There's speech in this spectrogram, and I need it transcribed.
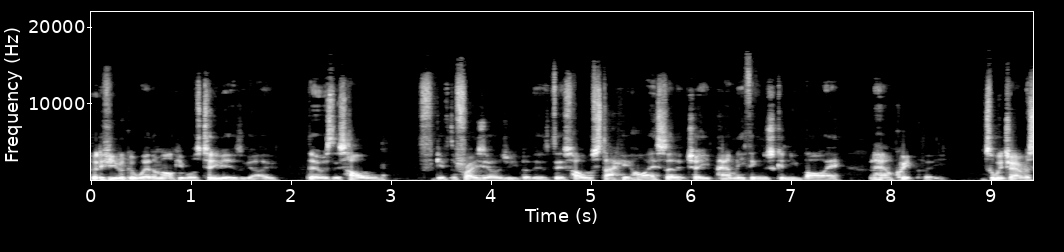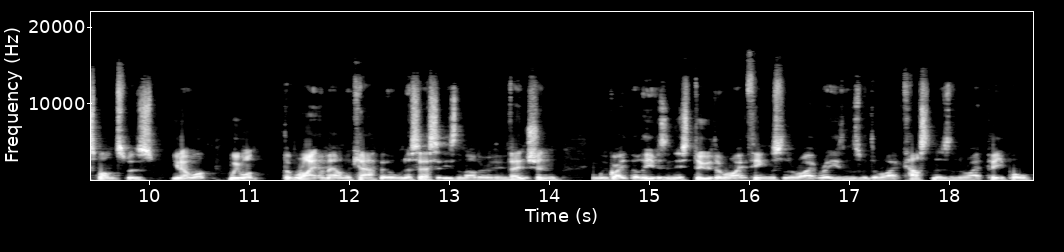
But if you look at where the market was two years ago, there was this whole, forgive the phraseology, but there's this whole stack it high, sell it cheap. How many things can you buy and how quickly? To which our response was, you know what, we want the right amount of capital. Necessity is the mother of invention. We're great believers in this. Do the right things for the right reasons with the right customers and the right people.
